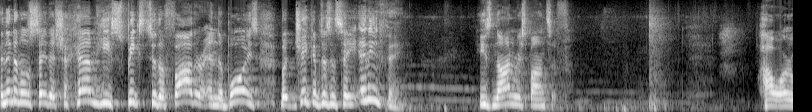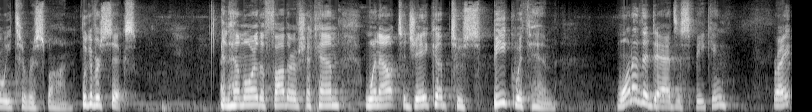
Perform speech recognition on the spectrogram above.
And then it'll say that Shechem, he speaks to the father and the boys, but Jacob doesn't say anything. He's non responsive. How are we to respond? Look at verse 6. And Hamor, the father of Shechem, went out to Jacob to speak with him. One of the dads is speaking, right?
